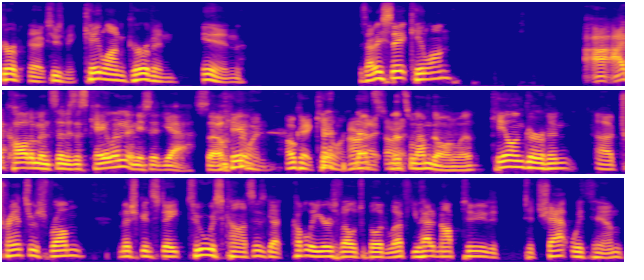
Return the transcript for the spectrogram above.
Ger, uh, excuse me, Kalon Gervin in. Is that how you say it, Kalon? I, I, called him and said, "Is this Kalen?" And he said, "Yeah." So Kalen, okay, Kalen. All that's right, that's right. what I'm going with. Kalon Gervin uh, transfers from Michigan State to Wisconsin. He's got a couple of years of eligibility left. You had an opportunity to, to chat with him.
